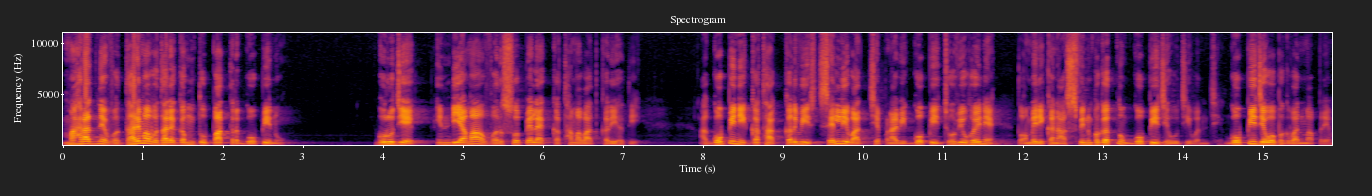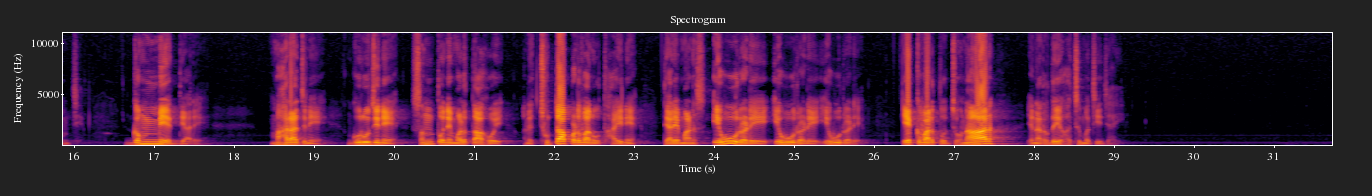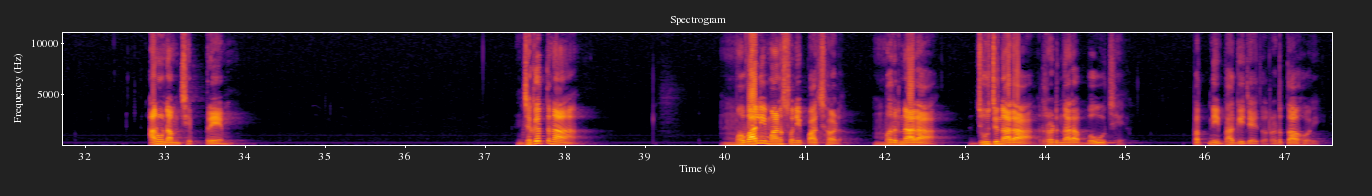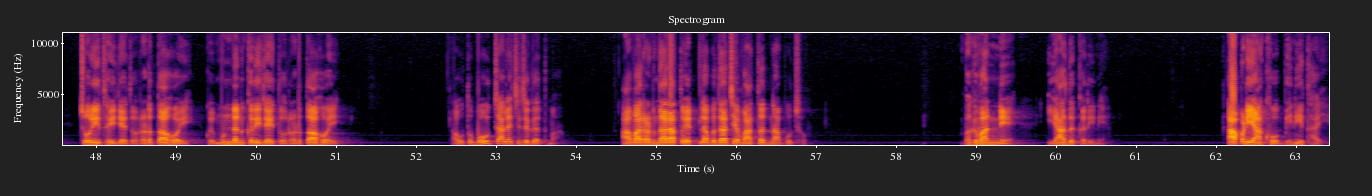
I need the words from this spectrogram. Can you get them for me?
મહારાજને વધારેમાં વધારે ગમતું પાત્ર ગોપીનું. ગુરુજીએ ઇન્ડિયામાં વર્ષો પહેલાં એક કથામાં વાત કરી હતી. આ ગોપીની કથા કરવી સહેલી વાત છે, પણ આવી ગોપી જોવી હોય ને, તો અમેરિકાના અશ્વિન ભગતનું ગોપી જેવું જીવન છે. ગોપી જેવો ભગવાનમાં પ્રેમ છે. ગમે ત્યારે મહારાજને, ગુરુજીને સંતોને મળતા હોય અને છૂટા પડવાનું થાય ને ત્યારે માણસ એવું રડે એવું રડે એવું રડે. એકવાર તો જોનાર એના હૃદય હચમચી જાય. આનું નામ છે પ્રેમ. જગતના મવાલી માણસોની પાછળ મરનારા, જૂજનારા, રડનારા બહુ છે. પત્ની ભાગી જાય તો રડતા હોય, ચોરી થઈ જાય તો રડતા હોય, કોઈ મુંડન કરી જાય તો રડતા હોય આવું તો બહુ જ ચાલે છે જગતમાં. આવા રડનારા તો એટલા બધા છે, વાત જ ના પૂછો. ભગવાનને યાદ કરીને આપણી આંખો ભીની થાય,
